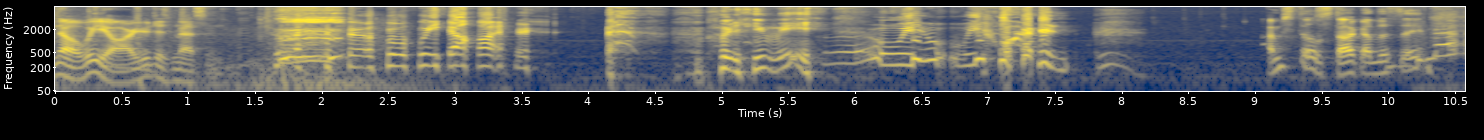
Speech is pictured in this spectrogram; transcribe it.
No, we are. You're just messing. we are. what do you mean? We we weren't. I'm still stuck on the same map.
